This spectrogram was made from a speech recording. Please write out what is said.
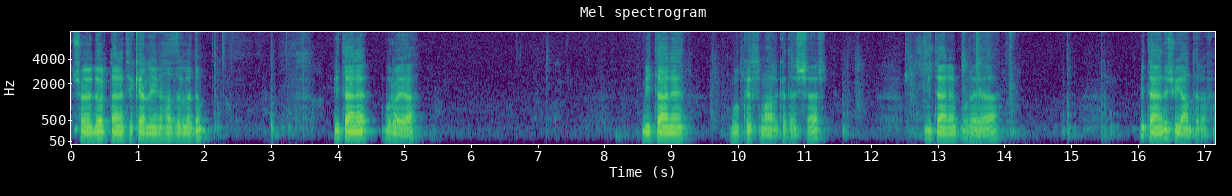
Şöyle dört tane tekerleğini hazırladım. Bir tane buraya. Bir tane bu kısmı arkadaşlar. Bir tane buraya. Bir tane de şu yan tarafa.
